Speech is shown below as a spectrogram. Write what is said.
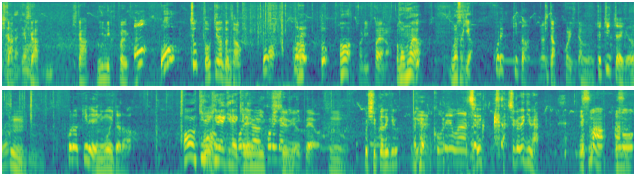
来た来た来た。ニンニクっぽい。おお？ちょっと大きくなったんじゃんこれあこれ。いっぱいやな。ほんまや。紫や。これ来たん来た。これきた。うん。ちょちっちゃいけどね。うん。これは綺麗に剥いたら。あ綺麗綺麗綺麗こ綺麗。これがニンニクやわうん。これ出荷できる？いやこれはで出荷できない。まああの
